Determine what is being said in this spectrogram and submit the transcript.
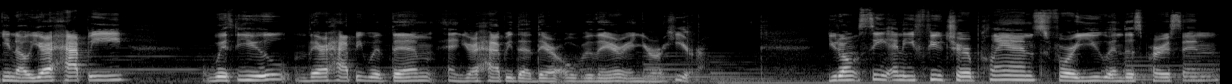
You know, you're happy with you, they're happy with them, and you're happy that they're over there and you're here you don't see any future plans for you and this person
